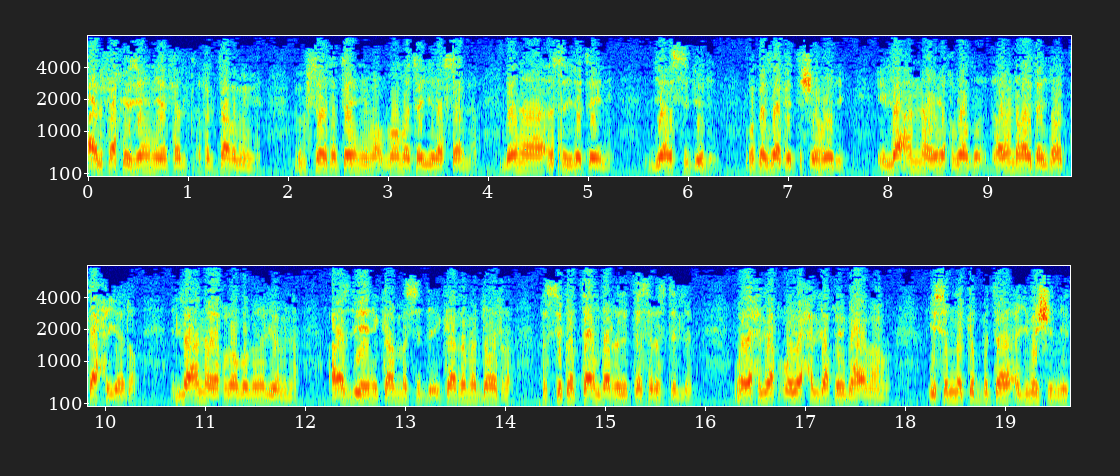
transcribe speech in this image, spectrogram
الفخذين فلتغمم مبسوطتين مضمومتي الأصابع بين السجدتين جاء السجد وكذا في التشهد. إلا أنه يقبض أو تجد التحية إلا أنه يقبض من اليمنى. إن كان مسد كان رمى الدغفة فالسكتان ضرر التسر استلم ويحلق ويحلق إبهامه يسن كبتا أجمش النت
